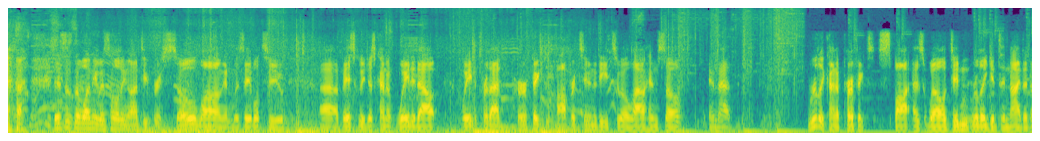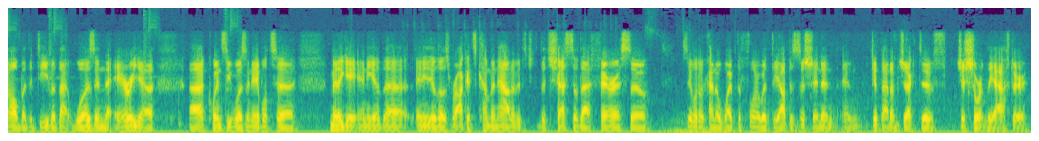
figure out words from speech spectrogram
this is the one he was holding on to for so long and was able to uh, basically just kind of wait it out, wait for that perfect opportunity to allow himself in that really kind of perfect spot as well. Didn't really get denied at all by the D.Va that was in the area. Uh, Quincy wasn't able to mitigate any of the any of those rockets coming out of the chest of that Ferris, so was able to kind of wipe the floor with the opposition and, and get that objective just shortly after.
